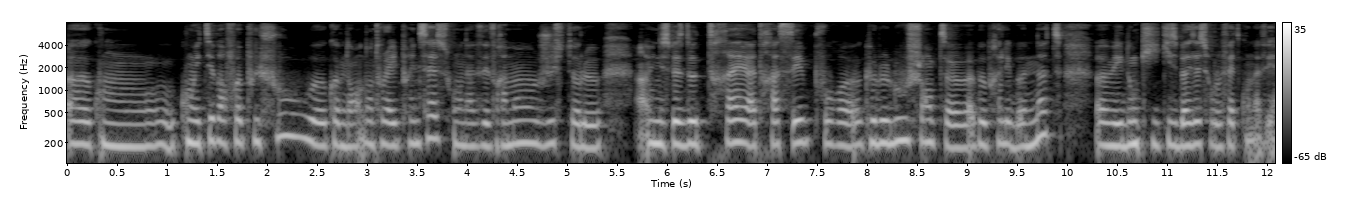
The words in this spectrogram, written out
euh, qu'on été parfois plus flous, euh, comme dans, dans, Twilight Princess, où on avait vraiment juste le, une espèce de trait à tracer pour euh, que le loup chante euh, à peu près les bonnes notes, mais donc qui, qui, se basait sur le fait qu'on avait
